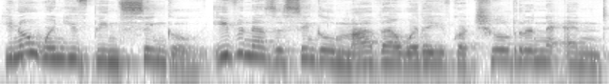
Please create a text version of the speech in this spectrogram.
You know, when you've been single, even as a single mother, whether you've got children and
